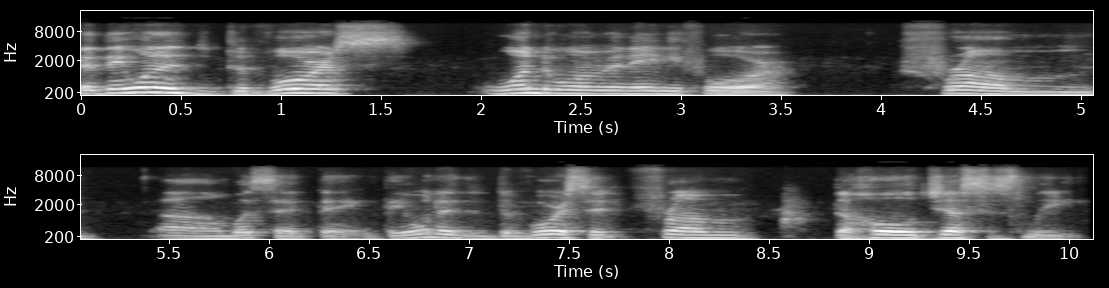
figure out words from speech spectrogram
that they wanted to divorce Wonder Woman 84 from um, what's that thing? They wanted to divorce it from the whole Justice League.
